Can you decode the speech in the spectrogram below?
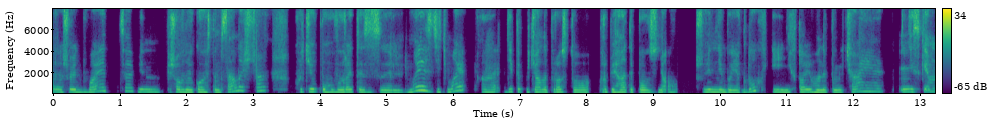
е, що відбувається. Він пішов до якогось там селища, хотів поговорити з людьми, з дітьми, а діти почали просто пробігати повз нього. Що він ніби як дух, і ніхто його не помічає, ні з ким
